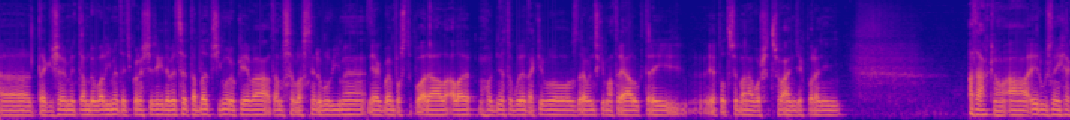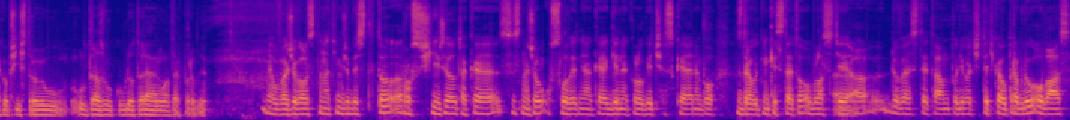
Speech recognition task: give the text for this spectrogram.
Uh, takže my tam dovalíme teď ještě těch 900 tablet přímo do Kyjeva a tam se vlastně domluvíme, jak budeme postupovat dál, ale hodně to bude taky o zdravotnickém materiálu, který je potřeba na ošetřování těch poranění. A tak no, a i různých jako přístrojů, ultrazvuků do terénu a tak podobně. Neuvažoval jste nad tím, že byste to rozšířil, také se snažil oslovit nějaké gynekology české nebo zdravotníky z této oblasti uh. a dovést je tam, poněvadž teďka opravdu o vás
